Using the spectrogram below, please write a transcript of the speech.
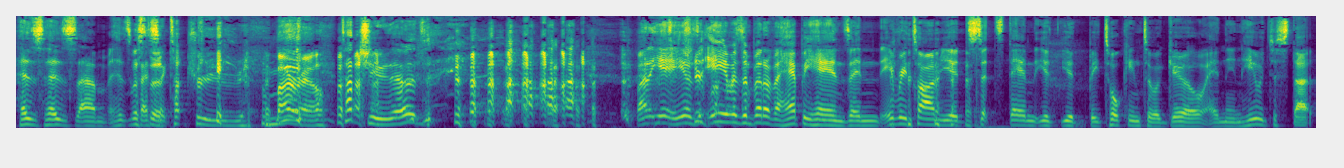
his his um, his Mr. classic Tutru Morrow. touch you. but yeah, he was he was a bit of a happy hands, and every time you'd sit stand, you'd, you'd be talking to a girl, and then he would just start,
